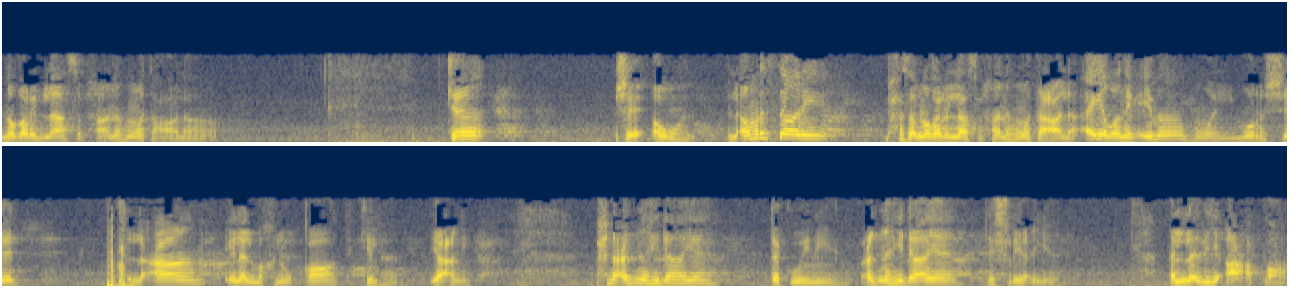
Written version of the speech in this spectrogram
نظر الله سبحانه وتعالى. كشيء أول. الأمر الثاني بحسب نظر الله سبحانه وتعالى أيضا الإمام هو المرشد العام إلى المخلوقات كلها. يعني إحنا عندنا هداية تكوينية عندنا هداية تشريعية. الذي أعطى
